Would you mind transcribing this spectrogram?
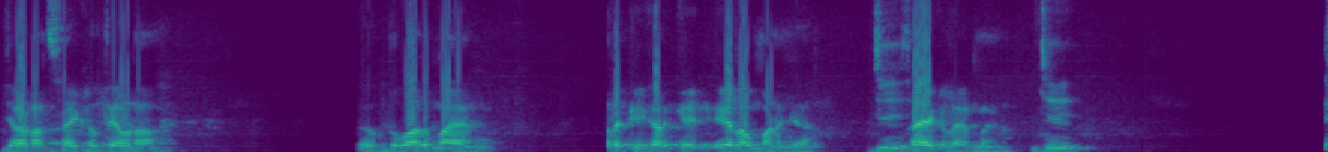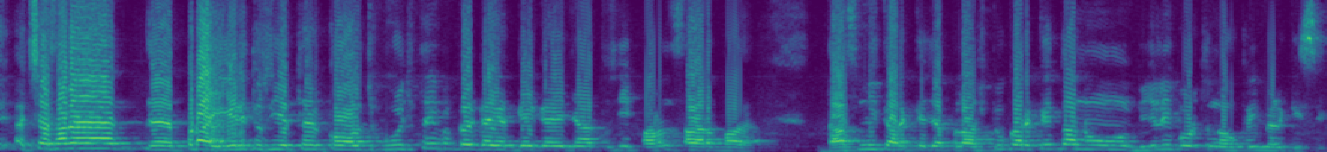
ਜਾਣਾ ਸਾਈਕਲ ਤੇ ਆਉਣਾ। ਤੋਂ ਬਾਅਦ ਮੈਂ ਤਰੱਕੀ ਕਰਕੇ ਏਲਮ ਬਣ ਗਿਆ ਜੀ। ਸਾਈਕਲ ਐਡਮਿਨ ਜੀ। ਤੇ ਅੱਛਾ ਸਰ ਪੜ੍ਹਾਈ ਜਿਹੜੀ ਤੁਸੀਂ ਇੱਥੇ ਕਾਲਜ ਸਕੂਲ ਚ ਤੇ ਗਏ ਅੱਗੇ ਗਏ ਜਾਂ ਤੁਸੀਂ ਪੜ੍ਹਨ ਸਾਰ 10ਵੀਂ ਕਰਕੇ ਜਾਂ ਪਲੱਸ 2 ਕਰਕੇ ਤੁਹਾਨੂੰ ਬਿਜਲੀ ਬੋਰਡ 'ਚ ਨੌਕਰੀ ਮਿਲ ਗਈ ਸੀ?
